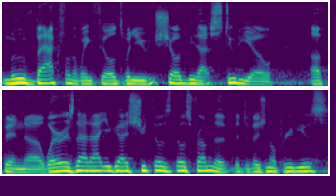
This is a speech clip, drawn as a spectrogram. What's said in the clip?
move back from the Wingfields when you showed me that studio up in uh, where is that at? You guys shoot those those from the, the divisional previews?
